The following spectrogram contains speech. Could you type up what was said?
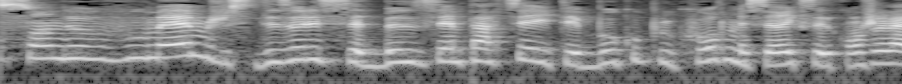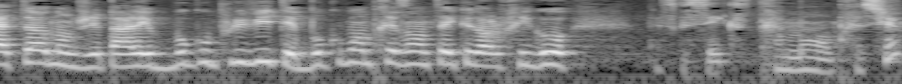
soin de vous-même. Je suis désolée si cette deuxième partie a été beaucoup plus courte, mais c'est vrai que c'est le congélateur, donc j'ai parlé beaucoup plus vite et beaucoup moins présenté que dans le frigo, parce que c'est extrêmement précieux.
